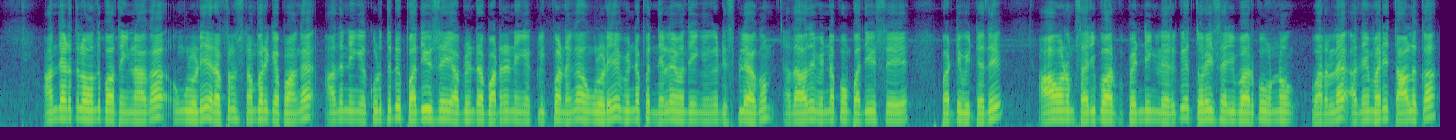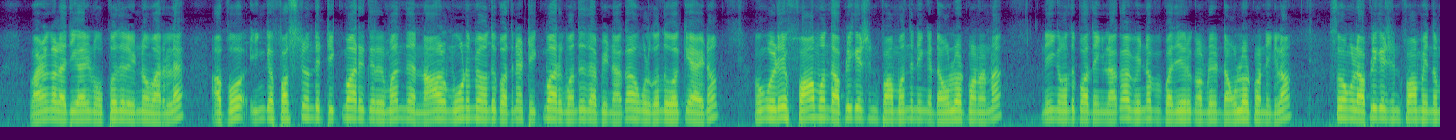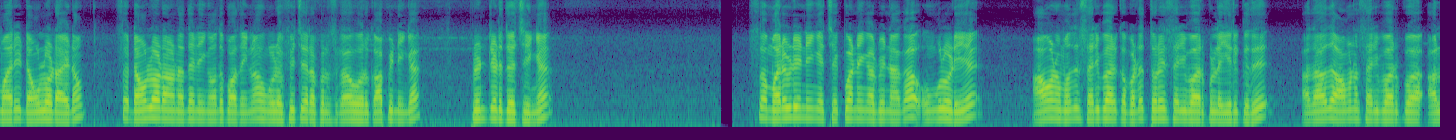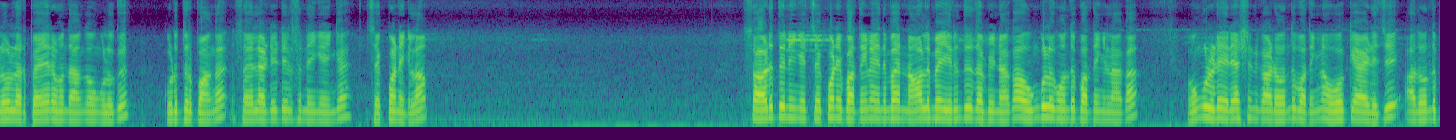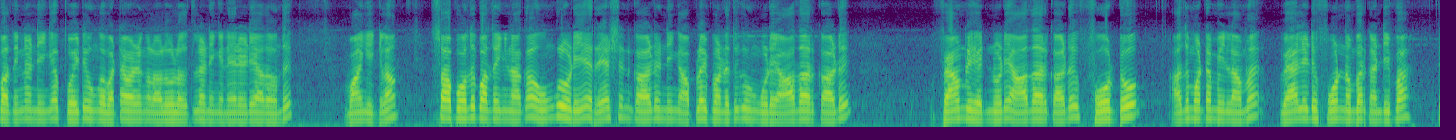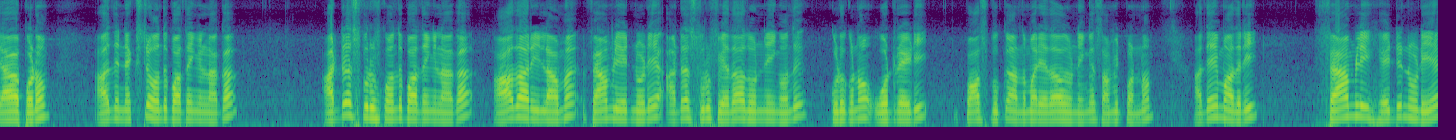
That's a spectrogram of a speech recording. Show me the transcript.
அந்த இடத்துல வந்து பார்த்தீங்கன்னாக்கா உங்களுடைய ரெஃபரன்ஸ் நம்பர் கேட்பாங்க. அதை நீங்கள் கொடுத்துட்டு பதிவு செய் அப்படின்ற பட்டனை நீங்கள் கிளிக் பண்ணுங்கள் உங்களுடைய விண்ணப்ப நிலை வந்து இங்கே டிஸ்ப்ளே ஆகும். அதாவது விண்ணப்பம் பதிவு செய்யப்பட்டு விட்டது ஆவணம் சரிபார்ப்பு பெண்டிங்கில் இருக்குது துறை சரிபார்ப்பு இன்னும் வரல. அதே மாதிரி தாலுக்கா வழங்கல் அதிகாரியின் ஒப்புதல் இன்னும் வரல. அப்போது இங்கே ஃபஸ்ட்டு வந்து டிக் மார்க் இருக்கிற மாதிரி இந்த நாலு மூணுமே வந்து பார்த்தீங்கன்னா டிக் மார்க் வந்தது அப்படின்னாக்கா உங்களுக்கு வந்து ஓகே ஆகிடும் உங்களுடைய ஃபார்ம் வந்து அப்ளிகேஷன் ஃபார்ம் வந்து நீங்கள் டவுன்லோட் பண்ணோன்னா நீங்கள் வந்து பார்த்தீங்கன்னாக்கா விண்ணப்ப பதிவிறக்கம் அப்படின்னு டவுன்லோட் பண்ணிக்கலாம். ஸோ உங்களுக்கு அப்ளிகேஷன் ஃபார்ம் இந்த மாதிரி டவுன்லோட் ஆகிடும் ஸோ டவுன்லோட் ஆனதை நீங்கள் வந்து பார்த்தீங்கன்னா உங்களுடைய ஃபியூச்சர் ரெஃபரன்ஸுக்காக ஒரு காப்பி நீங்கள் பிரிண்ட் எடுத்து வச்சிங்க. ஸோ மறுபடியும் நீங்கள் செக் பண்ணிங்க அப்படின்னாக்கா உங்களுடைய ஆவணம் வந்து சரிபார்க்கப்பட்ட துறை சரிபார்ப்பில் இருக்குது. அதாவது ஆவண சரிபார்ப்பு அலுவலர் பெயரை வந்து அங்கே உங்களுக்கு கொடுத்துருப்பாங்க. ஸோ எல்லா டீட்டெயில்ஸும் நீங்கள் இங்கே செக் பண்ணிக்கலாம். ஸோ அடுத்து நீங்கள் செக் பண்ணி பார்த்தீங்கன்னா இந்த மாதிரி நாலுமே இருந்தது அப்படின்னாக்கா உங்களுக்கு வந்து பார்த்தீங்கன்னாக்கா உங்களுடைய ரேஷன் கார்டு வந்து பார்த்திங்கன்னா ஓகே ஆகிடுச்சு அது வந்து பார்த்தீங்கன்னா நீங்கள் போயிட்டு உங்கள் வட்ட வழங்கல் அலுவலகத்தில் நீங்கள் நேரடியாக அதை வந்து வாங்கிக்கலாம். ஸோ அப்போ வந்து பார்த்தீங்கன்னாக்கா உங்களுடைய ரேஷன் கார்டு நீங்கள் அப்ளை பண்ணுறதுக்கு உங்களுடைய ஆதார் கார்டு ஃபேமிலி ஹெட்னுடைய ஆதார் கார்டு ஃபோட்டோ அது மட்டும் இல்லாமல் வேலிடு ஃபோன் நம்பர் கண்டிப்பாக தேவைப்படும். அது நெக்ஸ்ட்டு வந்து பார்த்தீங்கன்னாக்கா அட்ரஸ் ப்ரூஃப்க்கு வந்து பார்த்தீங்கன்னாக்கா ஆதார் இல்லாமல் ஃபேமிலி ஹெட்னுடைய அட்ரஸ் ப்ரூஃப் ஏதாவது ஒன்று நீங்கள் வந்து கொடுக்கணும். ஓட்டர் ஐடி பாஸ்புக்கு அந்த மாதிரி ஏதாவது ஒன்று நீங்கள் சப்மிட் பண்ணணும். அதே மாதிரி ஃபேமிலி ஹெட்டினுடைய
